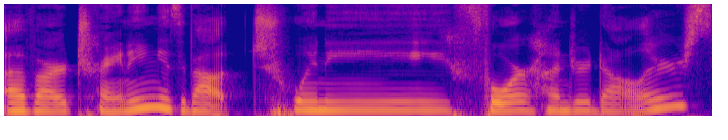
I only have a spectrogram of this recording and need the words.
of our training is about $2,400.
